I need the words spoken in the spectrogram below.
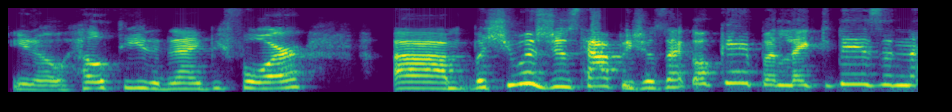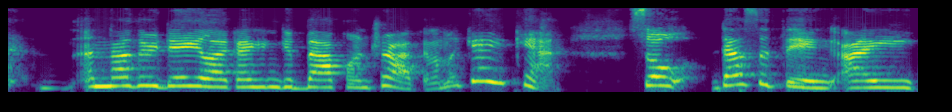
you know healthy the night before um but she was just happy. She was like okay but like today is an, another day like i can get back on track. And i'm like yeah you can. So that's the thing. I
